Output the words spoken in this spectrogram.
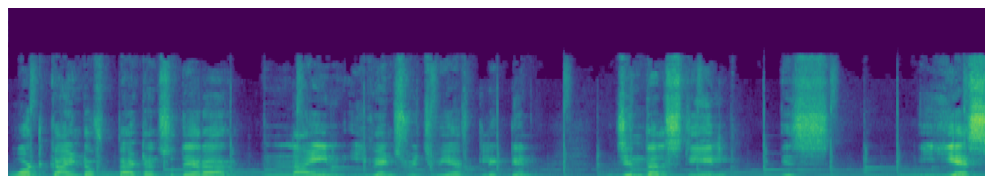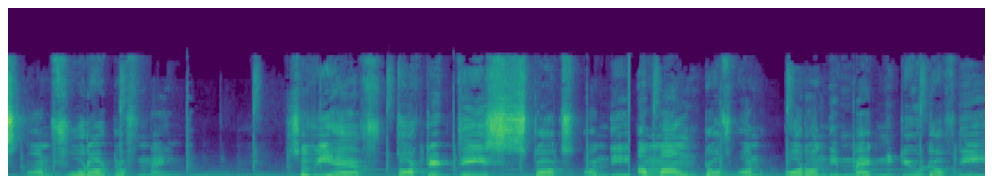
what kind of pattern. So there are nine events which we have clicked in. Jindal Steel is yes on 4 out of 9 so we have sorted these stocks on the amount of on or on the magnitude of the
